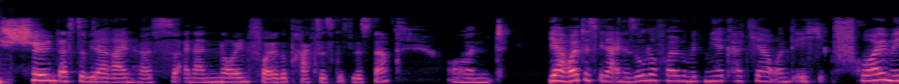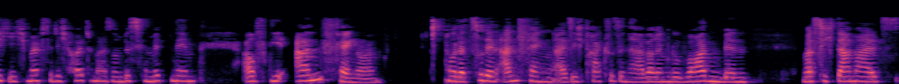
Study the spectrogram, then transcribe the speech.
Wie schön, dass du wieder reinhörst zu einer neuen Folge Praxisgeflüster. Und ja, heute ist wieder eine Solo-Folge mit mir, Katja, und ich freue mich. Ich möchte dich heute mal so ein bisschen mitnehmen auf die Anfänge oder zu den Anfängen, als ich Praxisinhaberin geworden bin, was ich damals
